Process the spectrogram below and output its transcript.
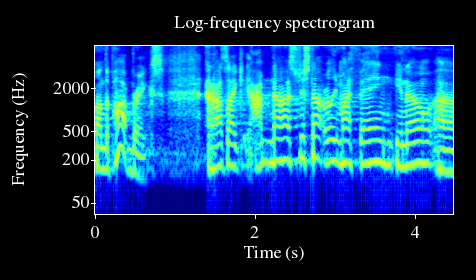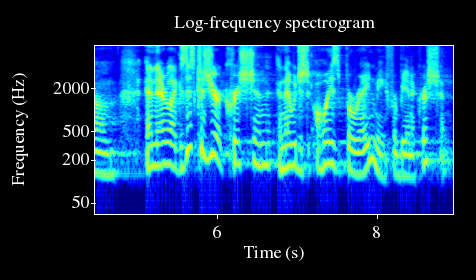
on the pot breaks. And I was like, no, it's just not really my thing, you know? Um, and they were like, is this because you're a Christian? And they would just always berate me for being a Christian,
